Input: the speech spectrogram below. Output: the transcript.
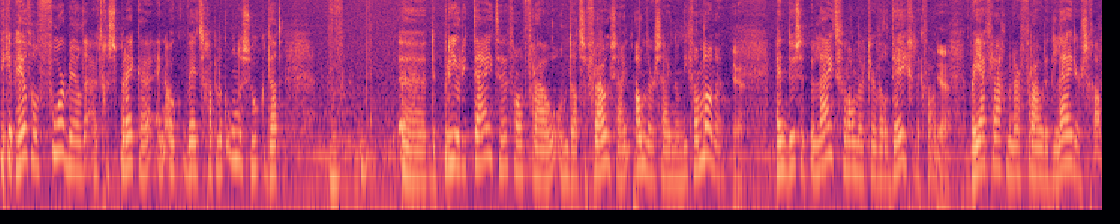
Ik heb heel veel voorbeelden uit gesprekken en ook wetenschappelijk onderzoek dat uh, de prioriteiten van vrouwen, omdat ze vrouw zijn, anders zijn dan die van mannen. Ja. En dus het beleid verandert er wel degelijk van. Ja. Maar jij vraagt me naar vrouwelijk leiderschap.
